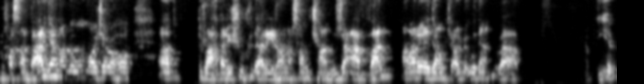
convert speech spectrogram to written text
می‌خواستن برگردن به اون ماجراها. رهبریشون که در ایران اصلا اون چند روز اول همه رو اعدام کرده بودن و دیگه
